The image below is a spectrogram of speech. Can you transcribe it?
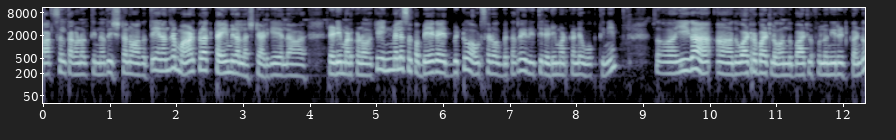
ಬಾಕ್ಸಲ್ಲಿ ತಗೊಂಡೋಗಿ ತಿನ್ನೋದು ಇಷ್ಟನೂ ಆಗುತ್ತೆ. ಏನಂದರೆ ಮಾಡ್ಕೊಳ್ಳೋಕೆ ಟೈಮ್ ಇರಲ್ಲ ಅಷ್ಟೇ ಅಡುಗೆ ಎಲ್ಲ ರೆಡಿ ಮಾಡ್ಕೊಂಡು ಹೋಗೋಕ್ಕೆ. ಇನ್ಮೇಲೆ ಸ್ವಲ್ಪ ಬೇಗ ಎದ್ಬಿಟ್ಟು ಔಟ್ಸೈಡ್ ಹೋಗ್ಬೇಕಾದ್ರೆ ಈ ರೀತಿ ರೆಡಿ ಮಾಡ್ಕೊಂಡೇ ಹೋಗ್ತೀನಿ. ಸೊ ಈಗ ಅದು ವಾಟರ್ ಬಾಟ್ಲು ಒಂದು ಬಾಟ್ಲು ಫುಲ್ಲು ನೀರು ಇಟ್ಕೊಂಡು,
